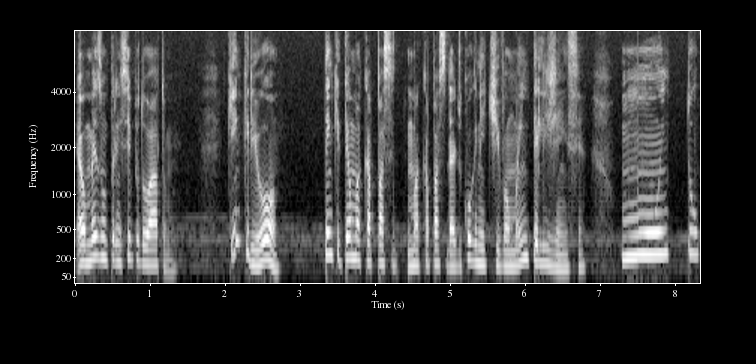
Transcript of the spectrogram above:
É o mesmo princípio do átomo. Quem criou tem que ter uma, capaci uma capacidade cognitiva, uma inteligência muito,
